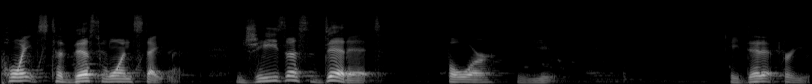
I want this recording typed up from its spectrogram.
points to this one statement Jesus did it for you. He did it for you.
